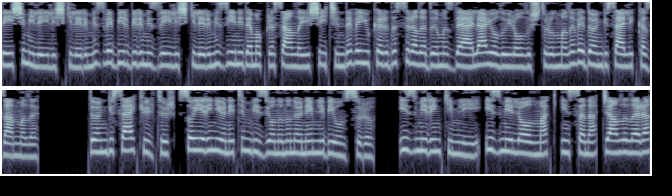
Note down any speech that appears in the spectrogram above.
değişim ile ilişkilerimiz ve birbirimizle ilişkilerimiz yeni demokrasi anlayışı içinde ve yukarıda sıraladığımız değerler yoluyla oluşturulmalı ve döngüsellik kazanmalı. Döngüsel kültür, Soyer'in yönetim vizyonunun önemli bir unsuru. İzmir'in kimliği, İzmirli olmak, insana, canlılara,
